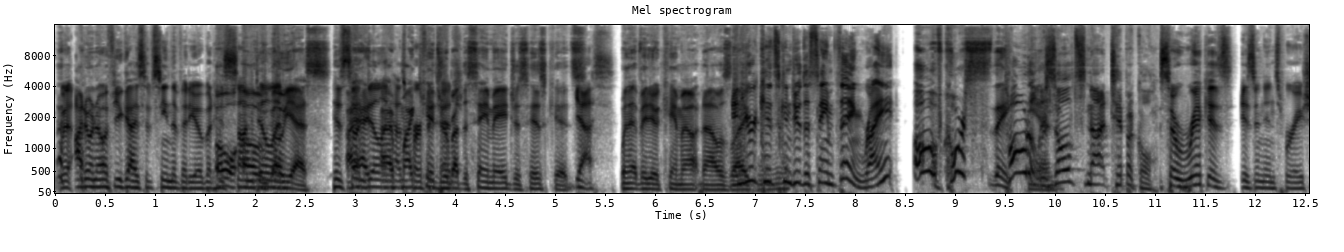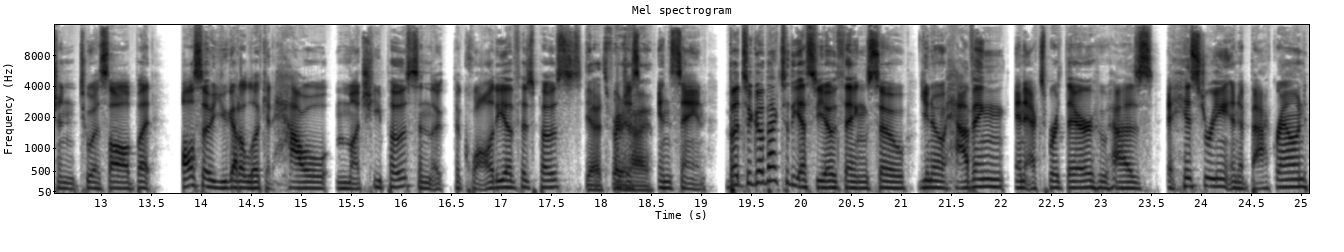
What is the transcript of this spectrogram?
I don't know if you guys have seen the video, but his Oh, son oh, oh Dylan. oh, yes. his son I Dylan I- has my perfect kids are about the same age as his kids. Yes. When that video came out, and I was And like, your kids mm. can do the same thing, right? Oh, of course they Totally. can. Results not typical. so Rick is is an inspiration to us all, but Also, you got to look at how much he posts and the, the quality of his posts Yeah, it's are very just high. insane. But to go back to the SEO thing, so, you know, having an expert there who has a history and a background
